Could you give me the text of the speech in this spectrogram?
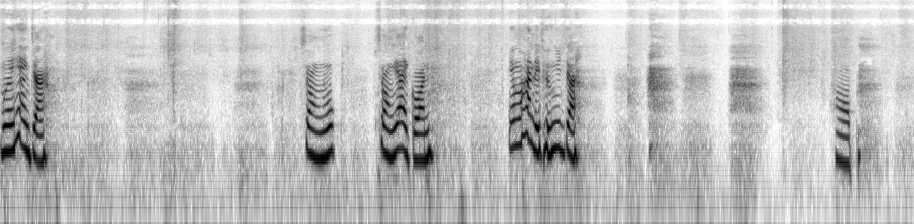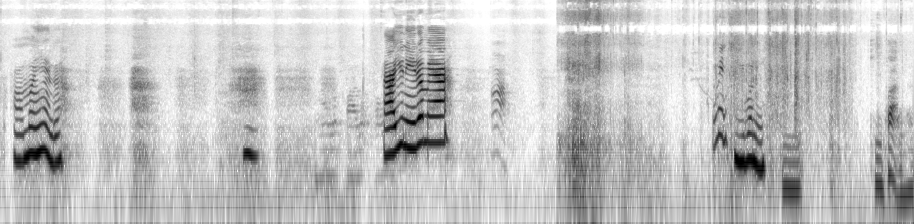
เมื่อยแห้งจ้ะ สองนุกสองย่ายก่อน ยังไม่ทันได้ถึงอยู่จ้ะหอบหอบเมื่อยแห้งจ้ะตายอยู่นี่เด้อแม่ไม่เป็นผีบ่นี่ขี่ผ่านนะ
